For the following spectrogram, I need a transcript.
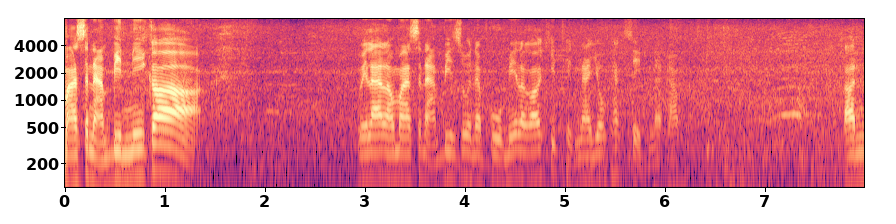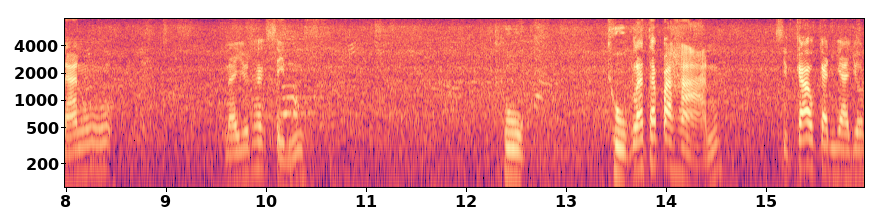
มาสนามบินนี้ก็ เวลาเรามาสนามบินสุวรรณภูมินี้เราก็คิดถึงนายกทักษิณนะครับ ตอนนั้นนายกทักษิณถูกถูกรัฐประหาร 19 กันยายน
